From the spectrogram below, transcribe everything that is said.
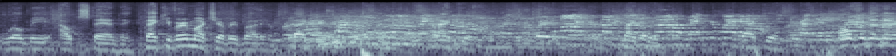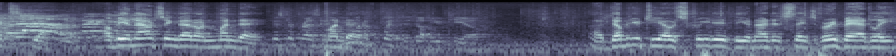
will be outstanding. Thank you very much, everybody. Thank you. Thank you. Thank you. Thank you. Over the next, yeah. I'll be announcing that on Monday. Mr. President, Monday. want to quit the WTO? Uh, WTO's treated the United States very badly,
